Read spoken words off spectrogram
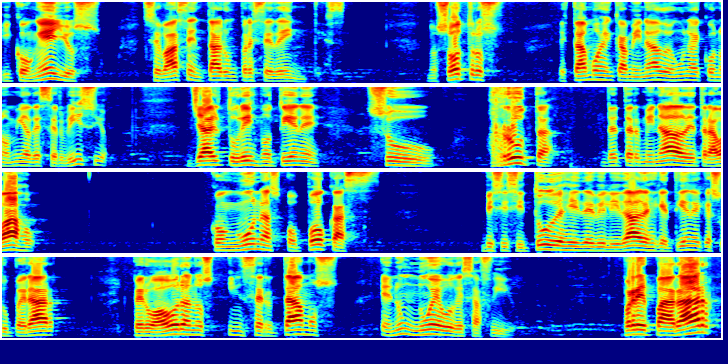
Y con ellos se va a sentar un precedente. Nosotros estamos encaminados en una economía de servicio, ya el turismo tiene su ruta determinada de trabajo con unas o pocas vicisitudes y debilidades que tiene que superar, pero ahora nos insertamos en un nuevo desafío. Preparar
